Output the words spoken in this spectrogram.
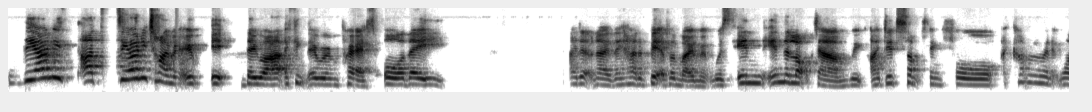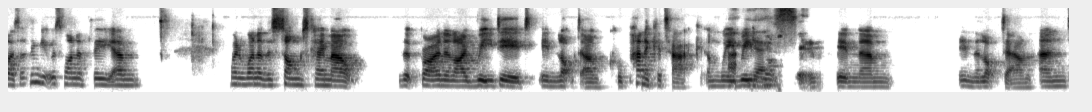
the only uh, the only time it, it, they were, I think they were impressed, or they I don't know, they had a bit of a moment was in in the lockdown. We I did something for I can't remember when it was. I think it was one of the um when one of the songs came out that Brian and I redid in lockdown called Panic Attack, and we uh, yes. it in um in the lockdown. And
